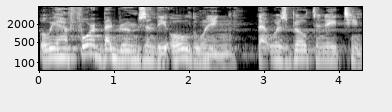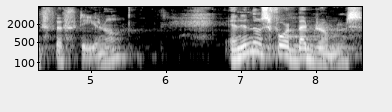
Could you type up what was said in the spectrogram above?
Well, we have four bedrooms in the old wing that was built in 1850, you know? And in those four bedrooms,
